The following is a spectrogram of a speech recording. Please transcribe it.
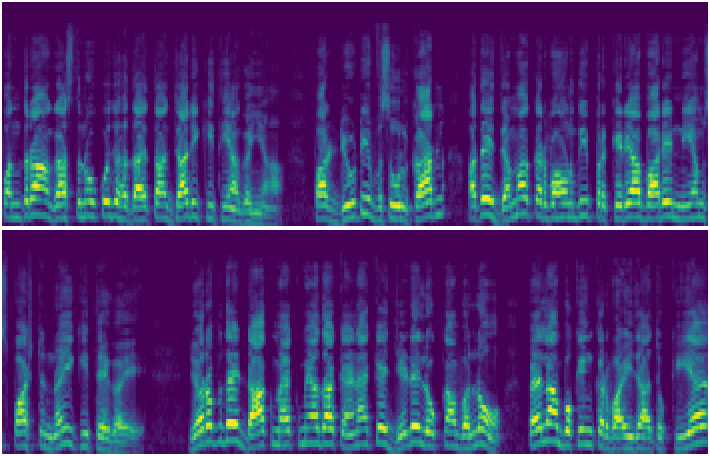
15 ਅਗਸਤ ਨੂੰ ਕੁਝ ਹਦਾਇਤਾਂ ਜਾਰੀ ਕੀਤੀਆਂ ਗਈਆਂ, ਪਰ ਡਿਊਟੀ ਵਸੂਲ ਕਰਨ ਅਤੇ ਜਮ੍ਹਾਂ ਕਰਵਾਉਣ ਦੀ ਪ੍ਰਕਿਰਿਆ ਬਾਰੇ ਨਿਯਮ ਸਪਸ਼ਟ ਨਹੀਂ ਕੀਤੇ ਗਏ। ਯੂਰਪ ਦੇ ਡਾਕ ਮਹਿਕਮਿਆਂ ਦਾ ਕਹਿਣਾ ਹੈ ਕਿ ਜਿਹੜੇ ਲੋਕਾਂ ਵੱਲੋਂ ਪਹਿਲਾਂ ਬੁਕਿੰਗ ਕਰਵਾਈ ਜਾ ਚੁੱਕੀ ਹੈ,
